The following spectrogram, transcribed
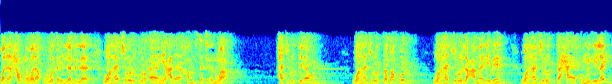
ولا حول ولا قوة إلا بالله. وهجر القرآن على خمسة أنواع. هجر التلاوة وهجر التدبر وهجر العمل به وهجر التحاكم إليه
